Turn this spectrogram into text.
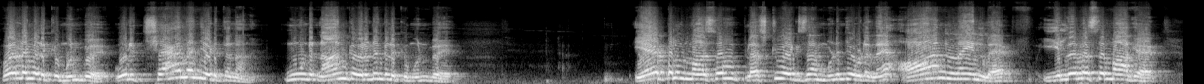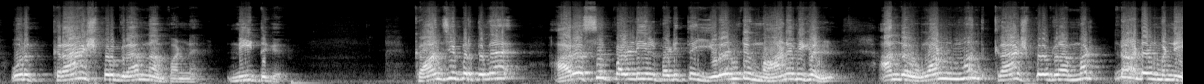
வருடங்களுக்கு முன்பு ஒரு சேலஞ்ச் எடுத்தேன் நான். மூன்று நான்கு வருடங்களுக்கு முன்பு. ஏப்ரல் மாதம் ப்ளஸ் டூ எக்ஸாம் முடிஞ்ச உடனே ஆன்லைனில் இலவசமாக ஒரு கிராஷ் ப்ரோக்ராம் நான் பண்ணேன் நீட்டுக்கு காஞ்சிபுரத்தில் அரசு பள்ளியில் படித்த இரண்டு மாணவிகள் அந்த ஒன் மந்த் கிராஷ் ப்ரோக்ராம் மட்டும் அட்டன் பண்ணி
